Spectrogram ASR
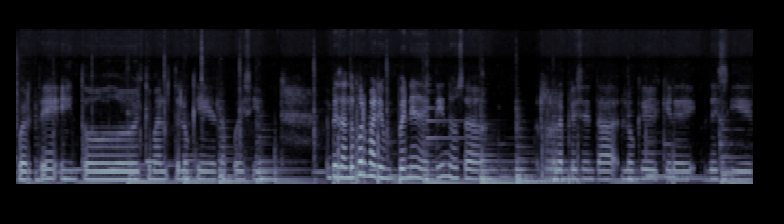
fuerte en todo el tema de lo que es la poesía. Empezando por Mario Benedetti, nos representa lo que quiere decir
